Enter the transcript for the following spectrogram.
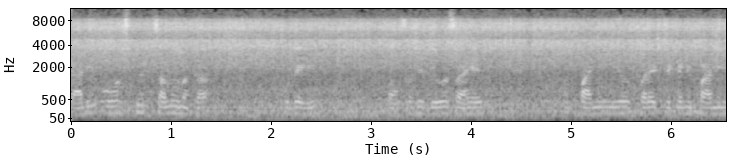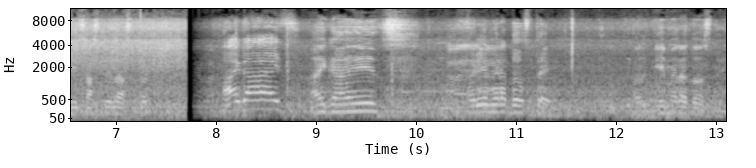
गाडी ओव्हर स्पीड चालू नका. कुठेही. पावसाचे दिवस आहेत. पाणी बऱ्याच ठिकाणी पाणी साचलेलं असतं. हाय गाइस हाय गाइज और ये मेरा दोस्त है और ये मेरा दोस्त है।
